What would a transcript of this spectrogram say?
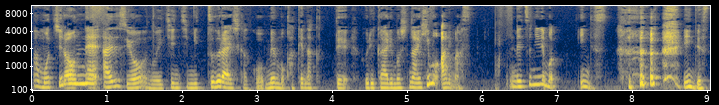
まあ、もちろんねあれですよあの1日3つぐらいしかこうメモ書けなくって振り返りもしない日もあります。別にでもいいんです。いいんです。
